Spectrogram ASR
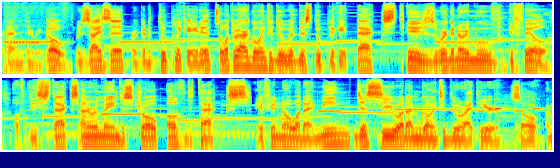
And there we go. Resize it. We're going to duplicate it. So what we are going to do with this duplicate text is we're to remove the fill of this text and remain the stroke of the text. If you know what I mean, just see what I'm going to do right here. So I'm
